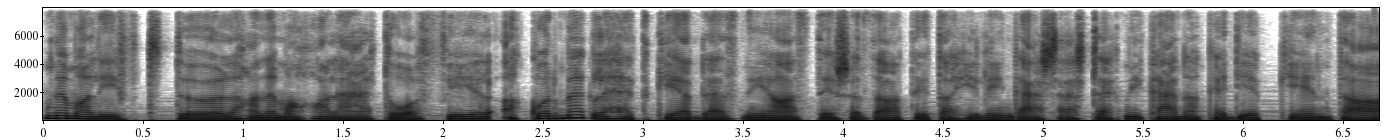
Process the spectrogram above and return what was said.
nem a lifttől, hanem a haláltól fél, akkor meg lehet kérdezni azt, és ez a téta healingásás technikának egyébként a,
